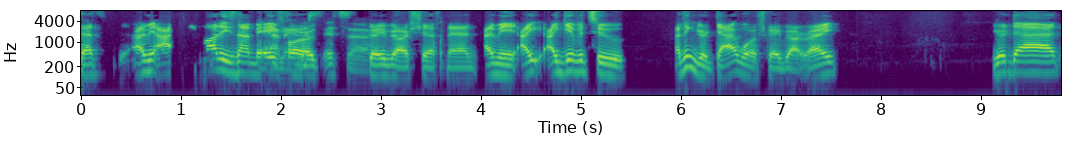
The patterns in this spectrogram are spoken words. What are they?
That's. I mean, I, my body's not made Yeah, man, for it's, it's uh, graveyard shift, man. I mean, I, I give it to, I think your dad works graveyard, right? Your dad,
